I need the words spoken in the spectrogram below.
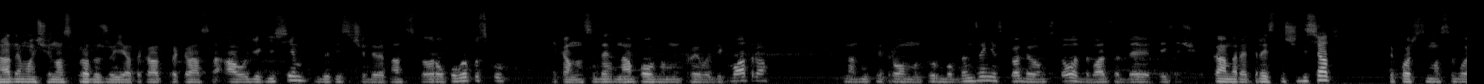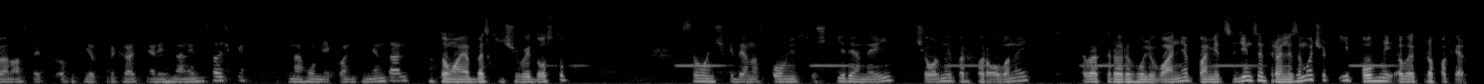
Нагадуємо, що у нас в продажу є така прекрасна Audi Q7 2019 року випуску, яка в нас іде на повному приводі Quattro на 2-літровому турбобензині з пробігом 129 тисяч. Камери 360. Також само собою у нас стоять отакі от прекрасні оригінальні дисочки на гумі Continental. Авто має безключовий доступ. Салончик іде у нас повністю шкіряний, чорний, перфорований, електрорегулювання, пам'ять сидінь, центральний замочок і повний електропакет.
